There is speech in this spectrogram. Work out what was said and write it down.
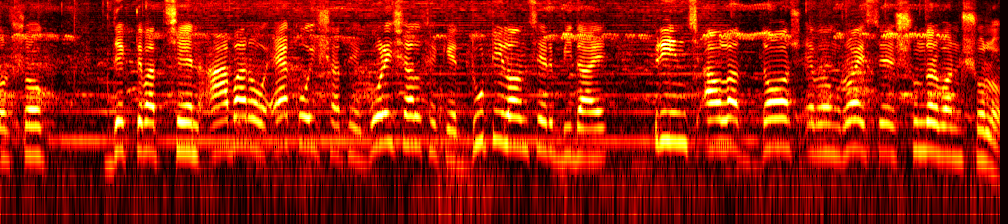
দর্শক, দেখতে পাচ্ছেন আবারও একই সাথে বরিশাল থেকে দুটি লঞ্চের বিদায়। প্রিন্স আওলাদ দশ এবং রয়েছে সুন্দরবন ষোলো।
